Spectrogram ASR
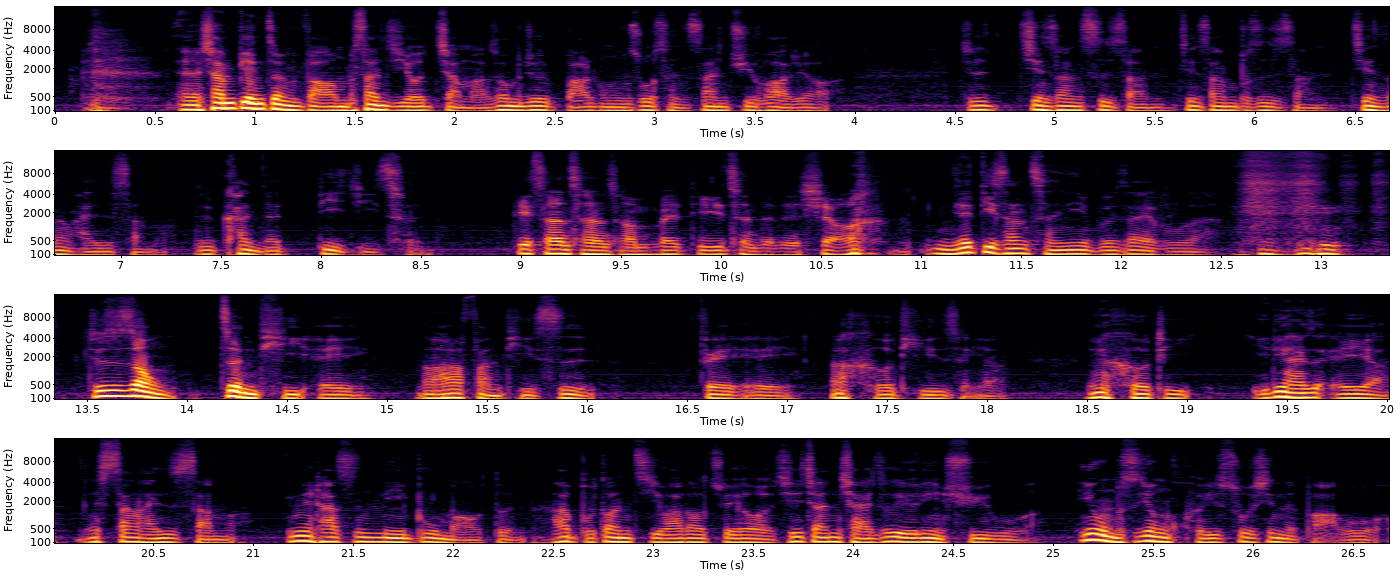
呃，像辩证法，我们上集有讲嘛，所以我们就把它浓缩成三句话就好，就是见山是山，见山不是山，见山还是山嘛，就是看你在第几层。第三层常被第一层的人笑，你在第三层你也不会在乎啊，就是这种正题 A，然后它反题是非 A，那合题是怎样？因为合题。一定还是 A 啊，那山还是山嘛？因为它是内部矛盾，它不断激化到最后。其实讲起来这个有点虚无啊，因为我们是用回溯性的把握，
